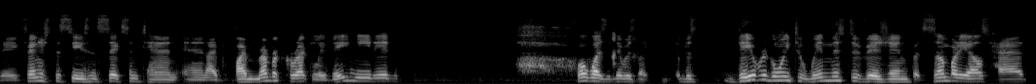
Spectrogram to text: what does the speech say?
They finished the season six and ten, and I, if I remember correctly, they needed what was it? There was like it was they were going to win this division, but somebody else had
